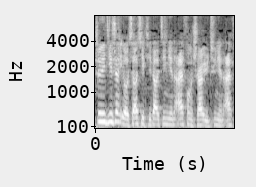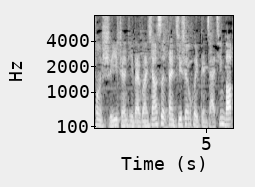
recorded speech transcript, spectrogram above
至于机身，有消息提到，今年的 iPhone 十二与去年的 iPhone 十一整体外观相似，但机身会更加轻薄。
